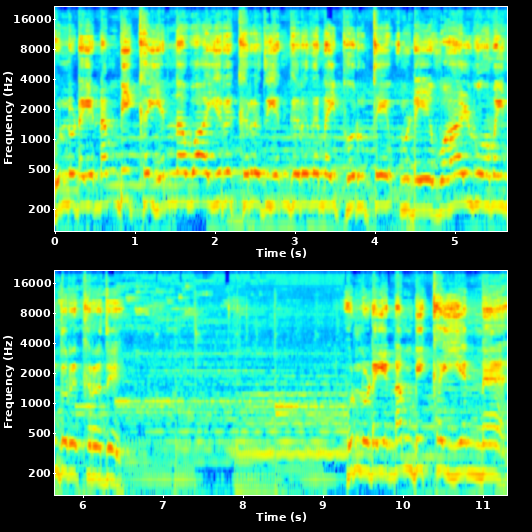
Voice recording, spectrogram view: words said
உன்னுடைய நம்பிக்கை என்னவா இருக்கிறது என்கிறதனை பொறுத்தே உன்னுடைய வாழ்வு அமைந்திருக்கிறது. உன்னுடைய நம்பிக்கை என்ன?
